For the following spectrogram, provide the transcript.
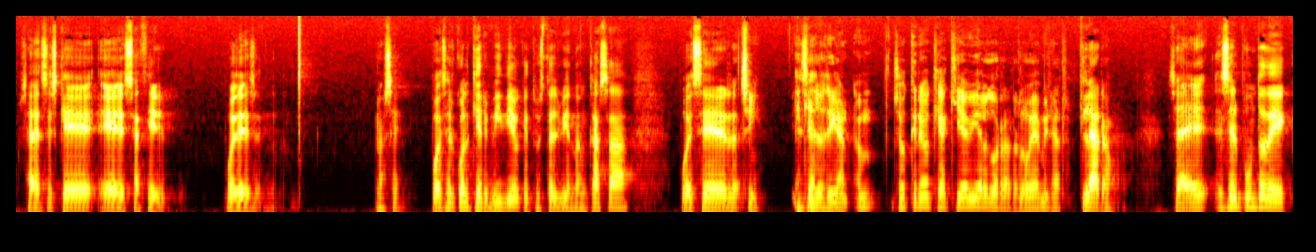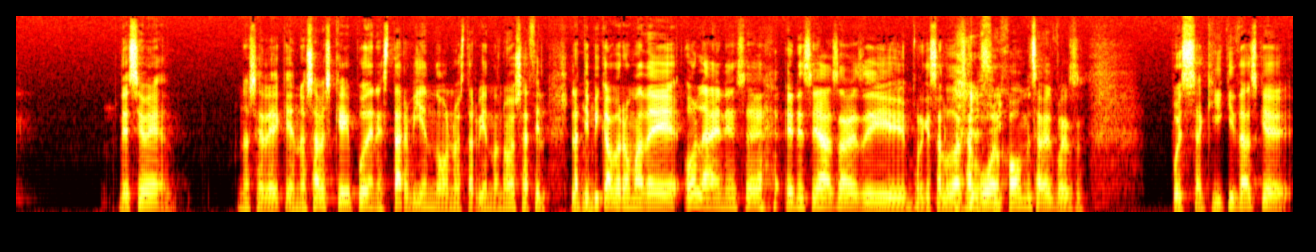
o sea, es, es que, eh, es decir, puedes, no sé, puede ser cualquier vídeo que tú estés viendo en casa, puede ser... Sí. Y Es que que- ellos digan, "Mm, yo creo que aquí había algo raro, lo voy a mirar. Claro. O sea, e- es el punto de, de ese, no sé, de que no sabes qué pueden estar viendo o no estar viendo, ¿no? O sea, es decir, la típica broma de, hola, NS, NSA, ¿sabes? Y porque saludas al Google Sí. Home, ¿sabes? Pues, pues aquí quizás que,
